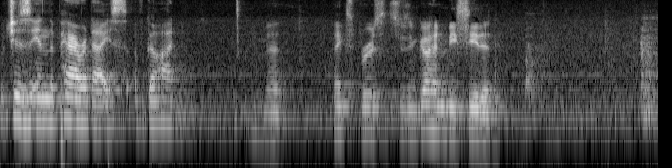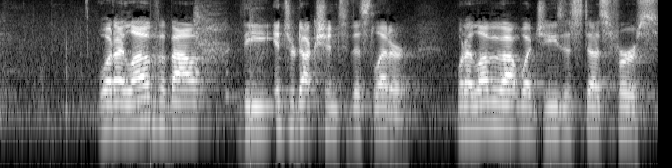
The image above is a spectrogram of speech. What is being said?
which is in the paradise of God. Amen. Thanks, Bruce and Susan. Go ahead and be seated. What I love about the introduction to this letter, what I love about what Jesus does first,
